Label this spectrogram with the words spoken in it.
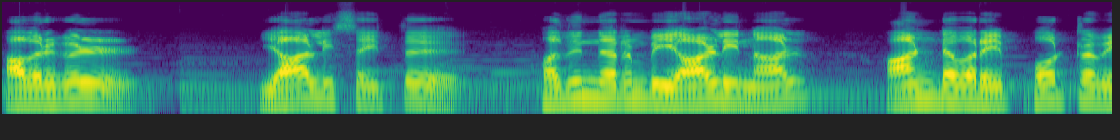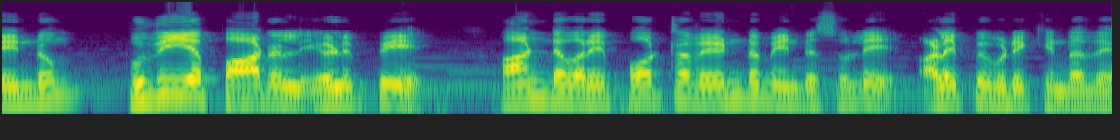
அவர்கள் யாழ் இசைத்து யாழினால் ஆண்டவரை போற்ற வேண்டும் புதிய பாடல் எழுப்பி ஆண்டவரை போற்ற வேண்டும் என்று சொல்லி அழைப்பு விடுக்கின்றது.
